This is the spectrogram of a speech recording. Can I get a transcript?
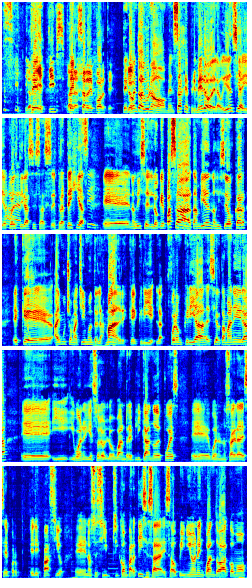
Los Te- 10 tips para te- hacer deporte. Te Lo- cuento algunos mensajes primero de la audiencia y después tirás esas estrategias. Sí. Eh, nos dice, lo que pasa también, nos dice Oscar, es que hay mucho machismo entre las madres que fueron criadas de cierta manera eh, y, bueno, y eso lo, van replicando después. Eh, bueno, nos agradece por el espacio. Eh, no sé si, compartís esa, esa opinión en cuanto a cómo,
